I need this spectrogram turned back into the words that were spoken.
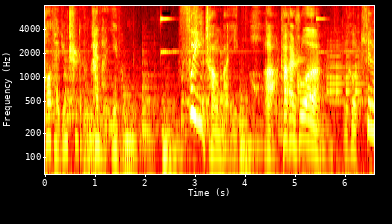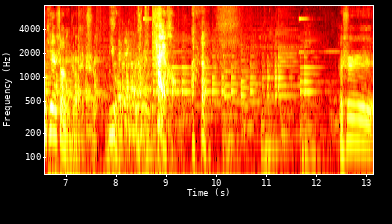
野尻太君吃的还满意吗？非常满意啊！他还说以后天天上你这儿来吃。哟，那可太好了。可是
